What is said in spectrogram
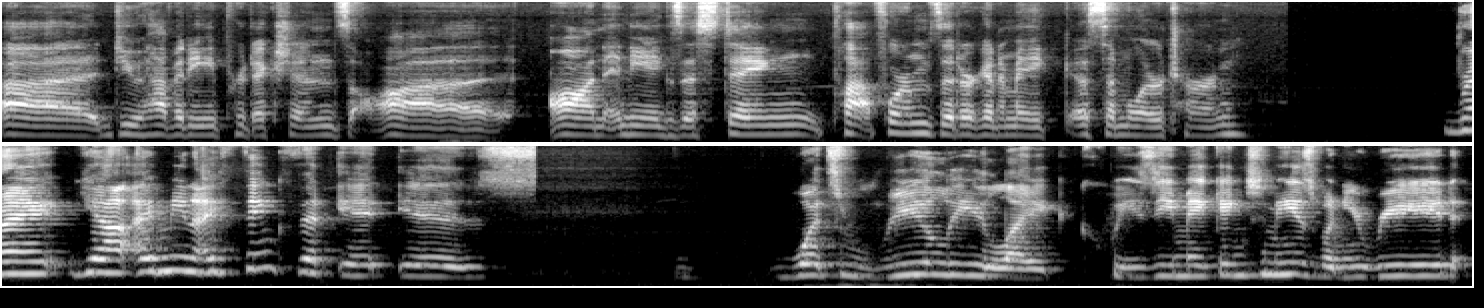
uh, do you have any predictions uh, on any existing platforms that are going to make a similar turn? Right. Yeah. I mean, I think that it is what's really like queasy making to me is when you read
